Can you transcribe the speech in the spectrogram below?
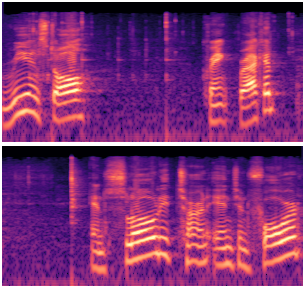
Reinstall crank bracket and slowly turn engine forward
